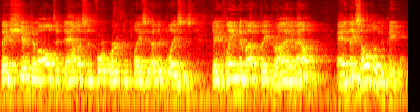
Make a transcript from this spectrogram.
they shipped them all to Dallas and Fort Worth and places, other places. They cleaned them up, they dried them out, and they sold them to people.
